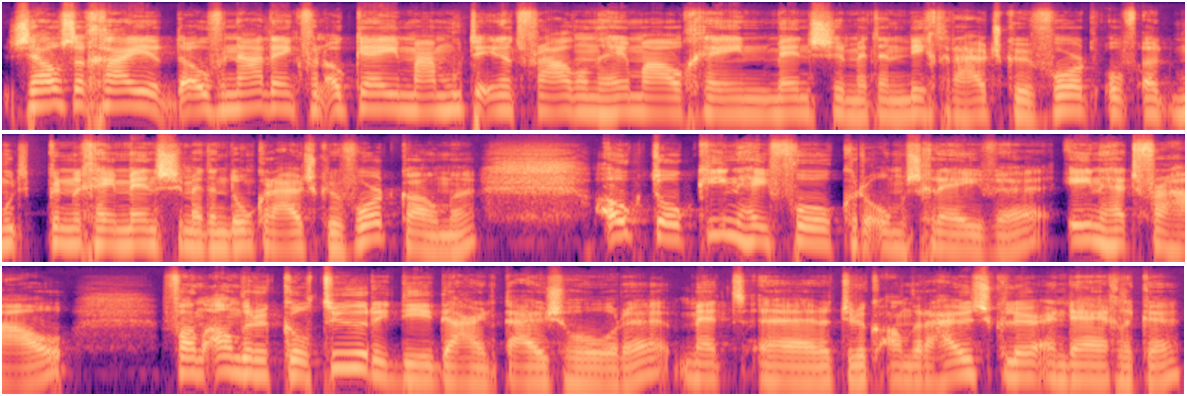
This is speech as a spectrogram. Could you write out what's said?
zelfs dan ga je erover nadenken van oké, maar moeten in het verhaal dan helemaal geen mensen met een lichtere huidskleur voort of het moet, kunnen geen mensen met een donkere huidskleur voortkomen. Ook Tolkien heeft volkeren omschreven in het verhaal van andere culturen die daarin thuis horen. Met uh, natuurlijk andere huidskleur en dergelijke.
